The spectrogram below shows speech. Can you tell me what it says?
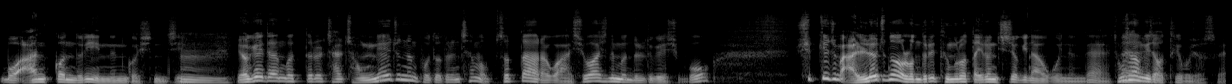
뭐 안건들이 있는 것인지 음. 여기에 대한 것들을 잘 정리해 주는 보도들은 참 없었다라고 아쉬워하시는 분들도 계시고 쉽게 좀 알려주는 언론들이 드물었다 이런 지적이 나오고 있는데 정상훈 네. 기자 어떻게 보셨어요?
